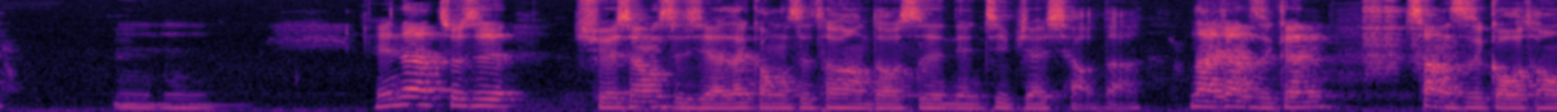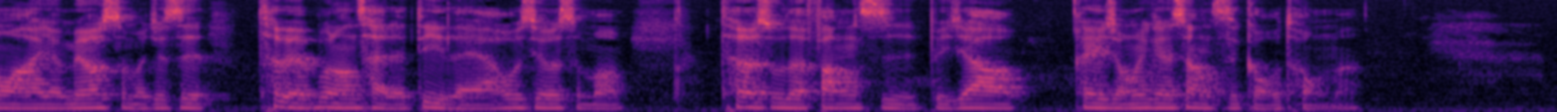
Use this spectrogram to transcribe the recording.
嗯嗯，诶，那就是学生时期还在公司，通常都是年纪比较小的啊、那这样子跟上司沟通啊，有没有什么就是特别不能踩的地雷啊，或是有什么特殊的方式比较可以容易跟上司沟通吗？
